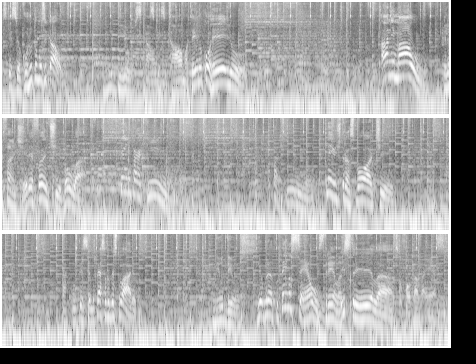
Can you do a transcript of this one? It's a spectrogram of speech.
Esqueceu. Conjunto musical. Meu Deus, calma. Esqueci. Calma, tem no correio. Animal. Elefante. Elefante, boa. Tem no parquinho. Parquinho. Meio de transporte. O que tá acontecendo? Peça do vestuário. Meu Deus. Deu branco. Tem no céu. Estrelas. Estrela. Só faltava essa.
